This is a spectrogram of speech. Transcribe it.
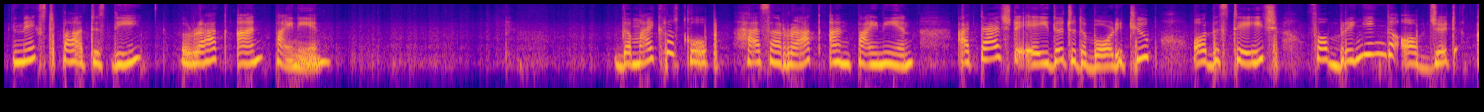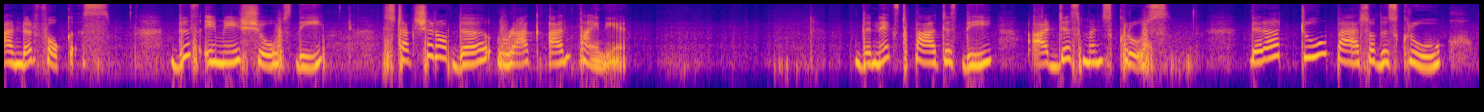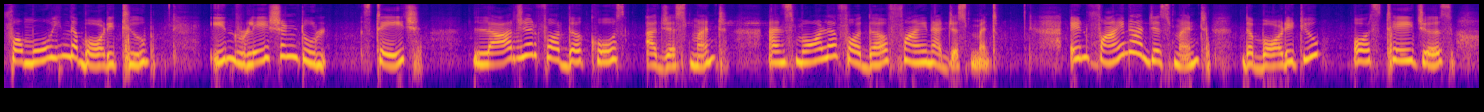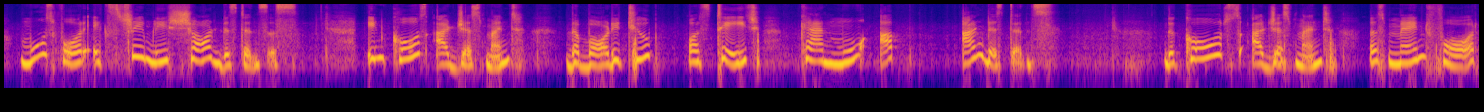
Next part is the rack and pinion. The microscope has a rack and pinion attached either to the body tube or the stage for bringing the object under focus. This image shows the structure of the rack and pinion. The next part is the adjustment screws. There are two pairs of the screw for moving the body tube in relation to stage, larger for the coarse adjustment and smaller for the fine adjustment. In fine adjustment, the body tube or stages moves for extremely short distances. In coarse adjustment, the body tube or stage can move up and distance. The coarse adjustment is meant for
